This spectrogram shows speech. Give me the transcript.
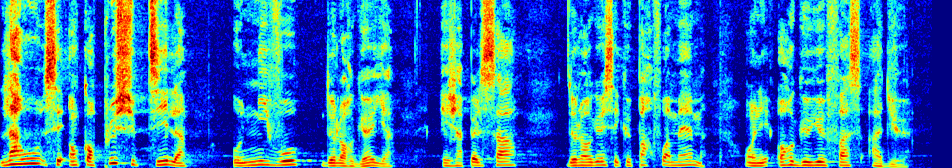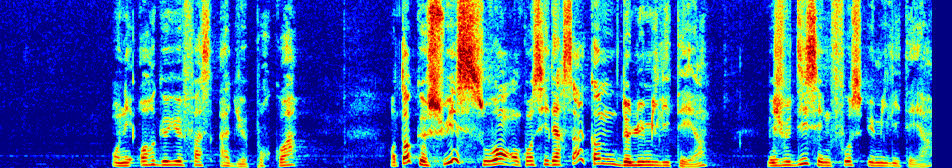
là où c'est encore plus subtil, au niveau de l'orgueil, et j'appelle ça de l'orgueil, c'est que parfois même, on est orgueilleux face à Dieu. On est orgueilleux face à Dieu. Pourquoi? En tant que Suisse, souvent on considère ça comme de l'humilité. Hein. Mais je vous dis, c'est une fausse humilité. Hein.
